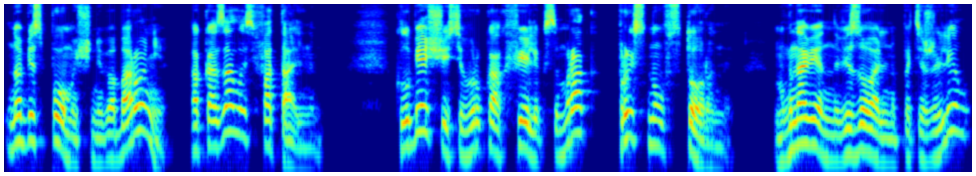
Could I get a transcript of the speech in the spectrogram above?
но беспомощной в обороне, оказалось фатальным. Клубящийся в руках Феликса мрак прыснул в стороны, мгновенно визуально потяжелел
